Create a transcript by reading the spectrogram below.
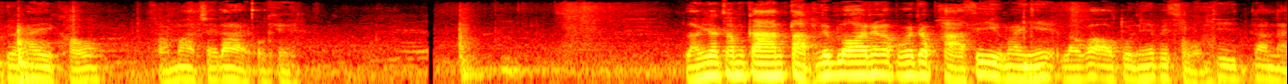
เพื่อให้เขาสามารถใช้ได้โอเค หลังจากทำการตัดเรียบร้อยนะครับก็จะผ่าซี่ออกมาอย่างนี้ เราก็เอาตัวนี้ไปสวมที่ด้านใน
